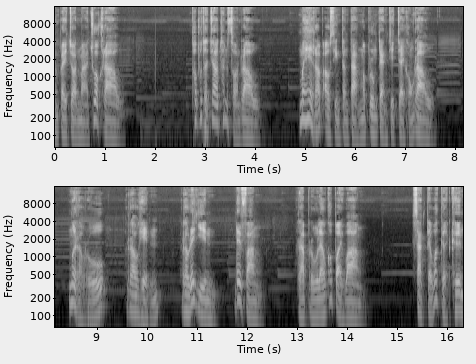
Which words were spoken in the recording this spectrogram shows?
รไปจรมาชั่วคราว พระพุทธเจ้าท่านสอนเรา ไม่ให้รับเอาสิ่งต่างๆ มาปรุงแต่งจิตใจของเรา เมื่อเรารู้ เราเห็น เราได้ยิน ได้ฟัง รับรู้แล้วก็ปล่อยวาง สักแต่ว่าเกิดขึ้น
